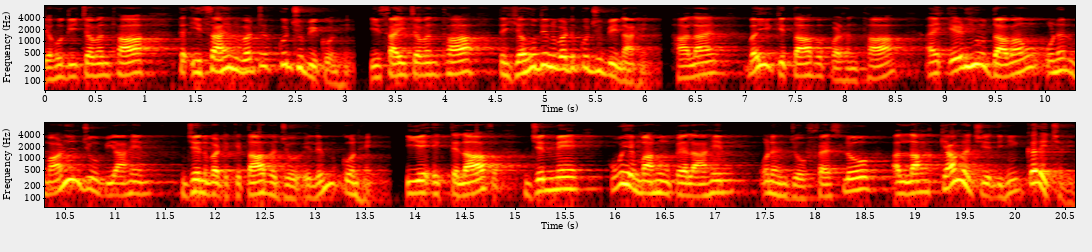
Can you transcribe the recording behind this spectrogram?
يهودي چون ٿا ته ايسائن وٽ ڪجهه به ڪونهي. عيسائي چون ٿا ته يهودين وٽ ڪجهه به ناهي. هالان ٻئي ڪتاب پڙهن ٿا ۽ اهڙيون داوائون انهن ماڻهن جون به آهن جن وٽ ڪتاب جو علم ڪونهي. اهي اختلاف جن ۾ اهي ماڻهو پيل آهن انهن جو فيصلو الله جي ڏينهن ڪري ڇڏيو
